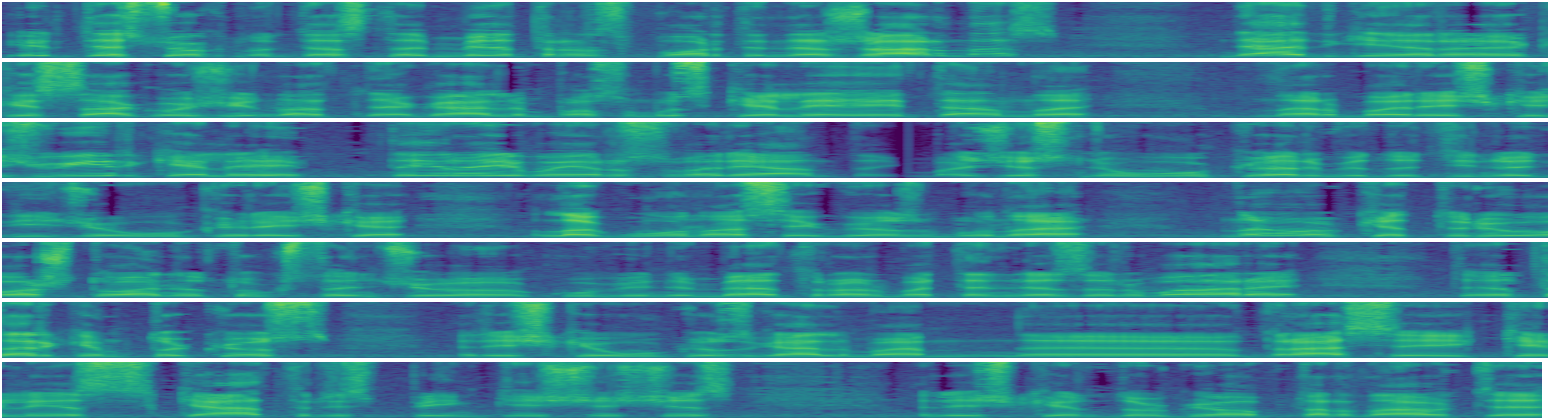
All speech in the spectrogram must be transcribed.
ir tiesiog nutestami transportinės žarnas. Netgi ir, kai sako, žinot, negalim pas mus keliai ten arba, reiškia, žvyrkeliai. Tai yra įvairūs variantai. Mažesnių ūkių ar vidutinio dydžio ūkių, reiškia, lagūnos, jeigu jos būna, na, nu, 4-8 tūkstančių kubinių metrų arba ten rezervuarai, tai tarkim, tokius, reiškia, ūkius galima e, drąsiai kelis, 4, 5, 6, reiškia, ir daugiau aptarnauti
